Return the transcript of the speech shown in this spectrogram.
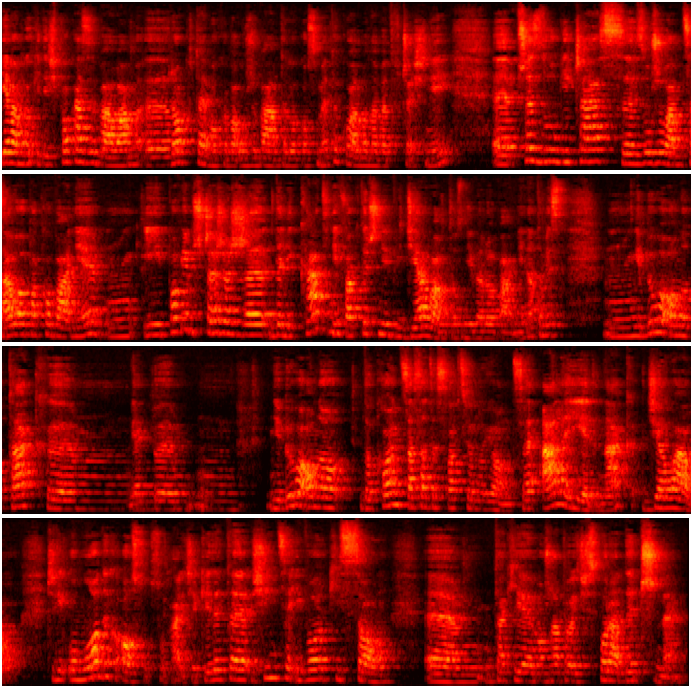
Ja Wam go kiedyś pokazywałam, rok temu chyba używałam tego kosmetyku, albo nawet wcześniej. E, przez długi czas zużyłam całe opakowanie mm, i powiem szczerze, że delikatnie faktycznie widziałam to zniwelowanie, natomiast mm, nie było ono tak jakby mm, nie było ono do końca satysfakcjonujące, ale jednak działało. Czyli u młodych osób, słuchajcie, kiedy te sińce i worki są takie, można powiedzieć, sporadyczne,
